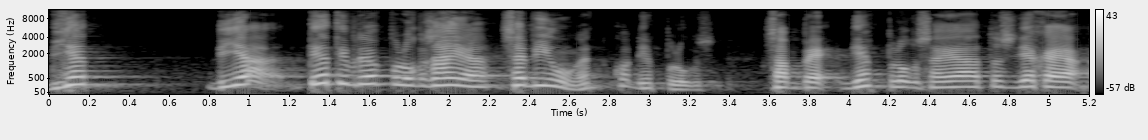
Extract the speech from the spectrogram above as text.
Dia dia dia tiba-tiba peluk saya, saya bingung kan, kok dia peluk, sampai dia peluk saya terus dia kayak,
